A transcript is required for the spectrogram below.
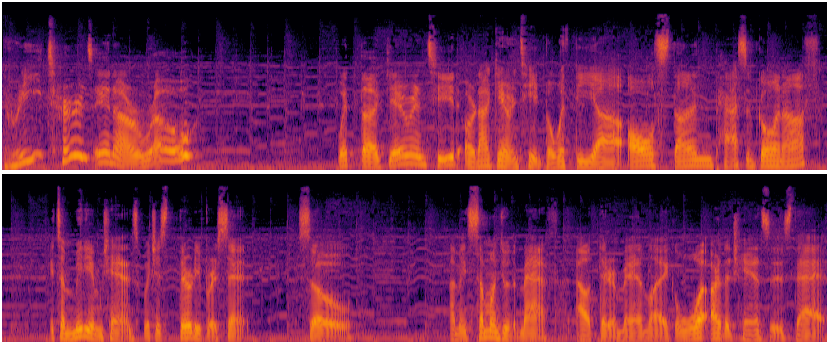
Three turns in a row? With the guaranteed, or not guaranteed, but with the uh, all stun passive going off, it's a medium chance, which is 30%. So, I mean, someone do the math out there, man. Like, what are the chances that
